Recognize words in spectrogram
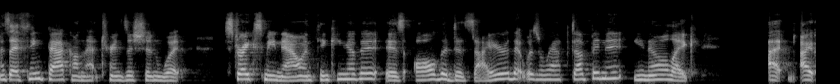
as I think back on that transition what strikes me now in thinking of it is all the desire that was wrapped up in it you know like I, I,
